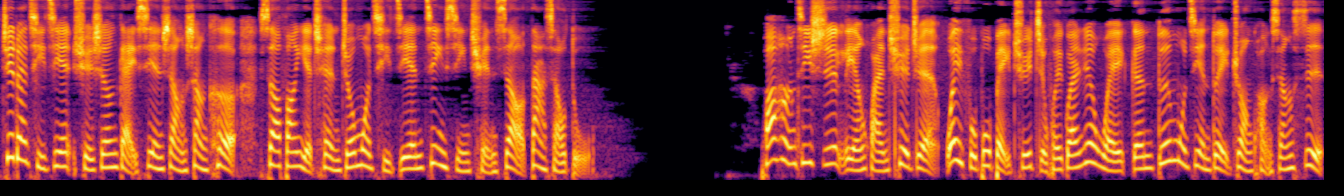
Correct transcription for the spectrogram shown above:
这段期间，学生改线。上上课，校方也趁周末期间进行全校大消毒。华航机师连环确诊，卫福部北区指挥官认为跟敦木舰队状况相似。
